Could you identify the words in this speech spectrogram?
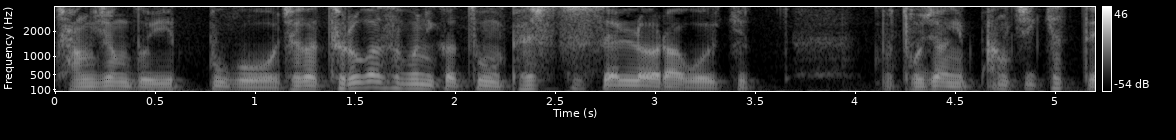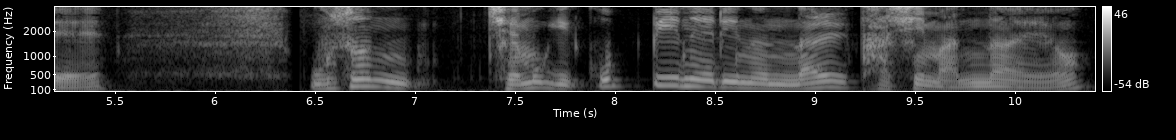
장정도 이쁘고 제가 들어가서 보니까 또 베스트셀러라고 이렇게 뭐 도장이 빵 찍혔대. 우선 제목이 꽃비 내리는 날 다시 만나예요.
